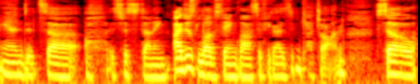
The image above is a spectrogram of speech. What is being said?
and it's uh oh, it's just stunning. I just love stained glass if you guys didn't catch on. So,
